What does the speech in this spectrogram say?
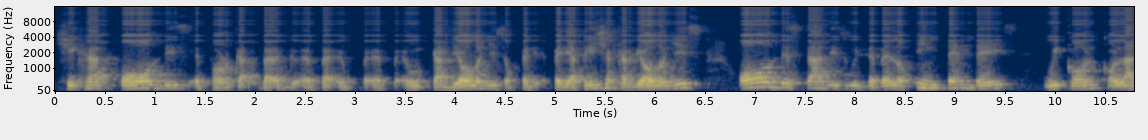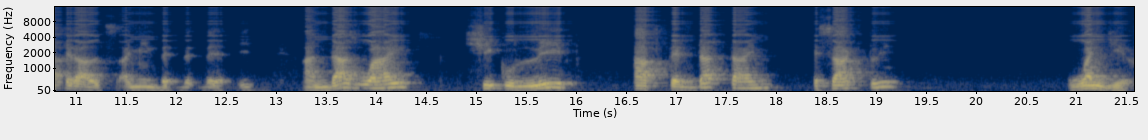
She had all these uh, for uh, uh, cardiologists or pediatrician cardiologists all the studies we developed in 10 days, we call collaterals. I mean, the, the, the it, and that's why she could live after that time exactly one year.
